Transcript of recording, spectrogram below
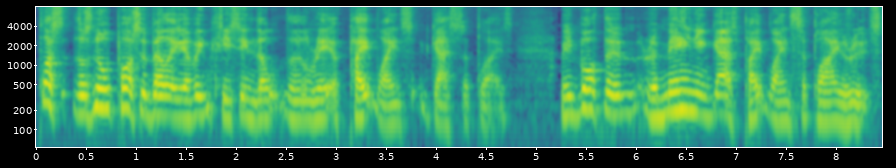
Plus, there's no possibility of increasing the, the rate of pipelines gas supplies. Mean, both the Romanian gas pipeline supply routes,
